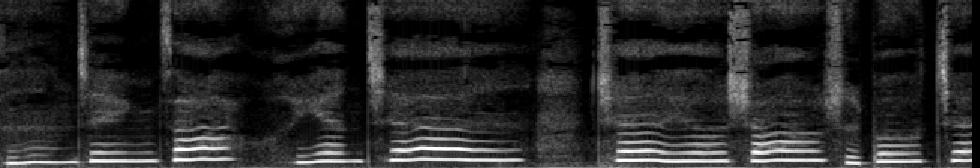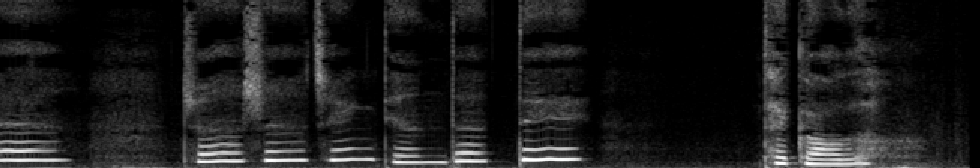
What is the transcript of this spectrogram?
曾经在我眼前，却又消失不见，这是今天的地。太高了。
